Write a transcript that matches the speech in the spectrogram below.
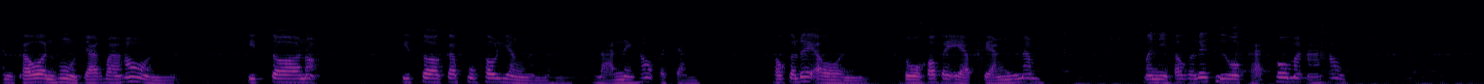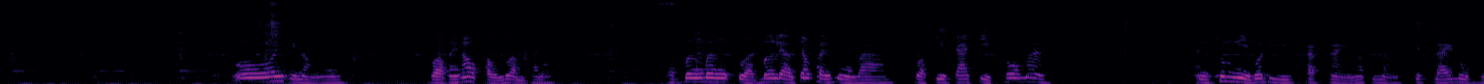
อันเขาอันหูจากว่าเฮาอันติดต่อเนาะติดต่อกับผู้เขาเลี้ยงอันนั้นหลานในเฮาประจำเขาก็เลยเอาอันโตวเขาไปแอบแฝงอยู่นํวันนี้เขาก็เลยถือโอกาสโทรมาหาเฮาโอ้ยพี่น้องเอ้ยบอกให้เฮาเข้าร่วมพะนะเบิ่งเบิ่งตรวจเบิ่งแล้วจังค่อยฮู้ว่าพวกมิจฉาชีพโทรมา อันซุ่มนี่บ่ดีคักให้เนาะพี่น้องเฮ็ดหลายรูปแบ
